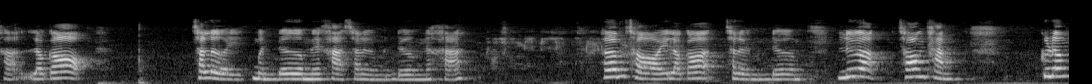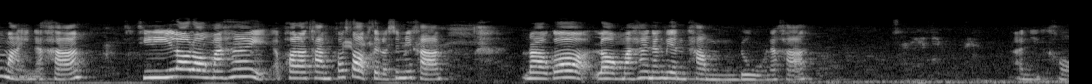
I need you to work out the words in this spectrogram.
ค่ะ แล้วก็เฉลยเหมือนเดิมเลยค่ะ เฉลยเหมือนเดิมนะคะเพราะช่วงนี้พี่ยุ่งเลยเพิ่มช้อยแล้วก็เฉลยเหมือนเดิม เลือกช่องทำเครื่องใหม่นะคะ ทีนี้เราลองมาให้พอเราทำข้อสอบเสร็จแล้วใช่ไหมคะ เราก็ลองมาให้นักเรียนทำดูนะคะ อันนี้ขอ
